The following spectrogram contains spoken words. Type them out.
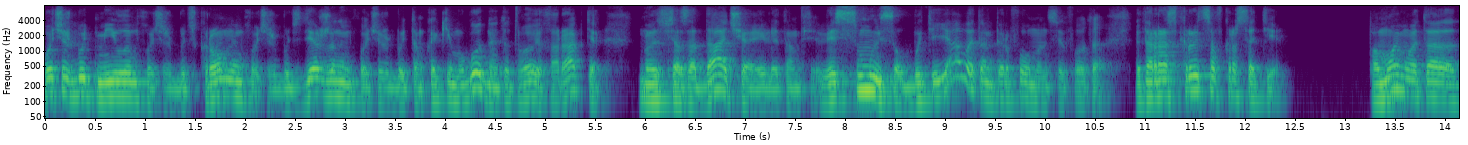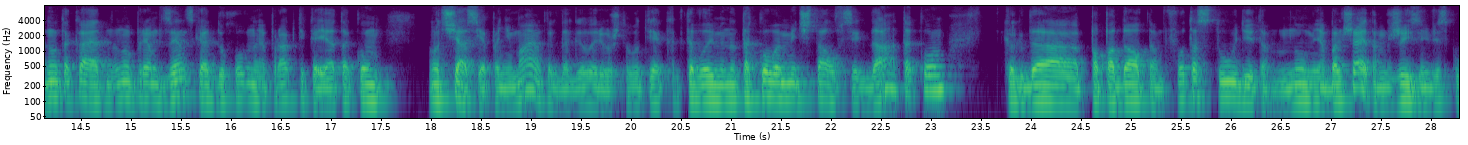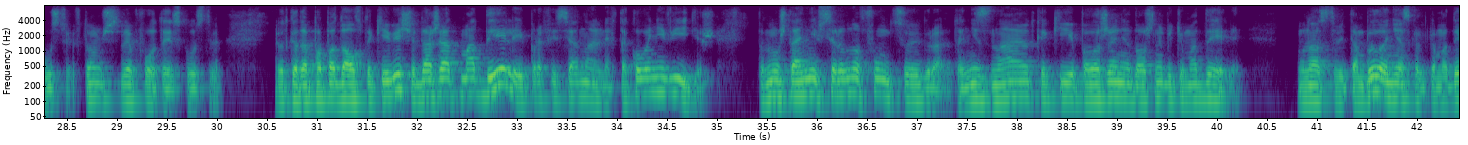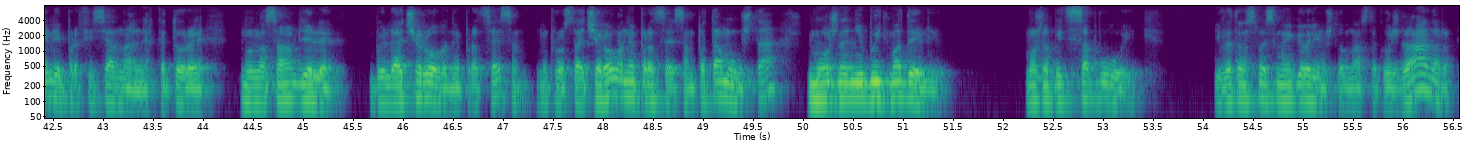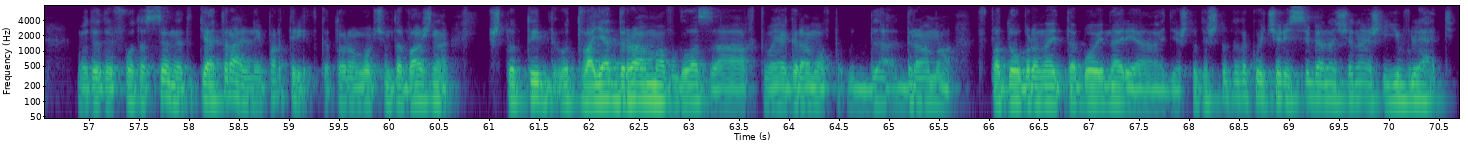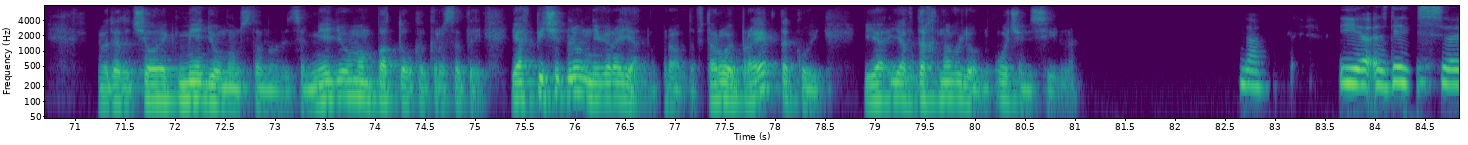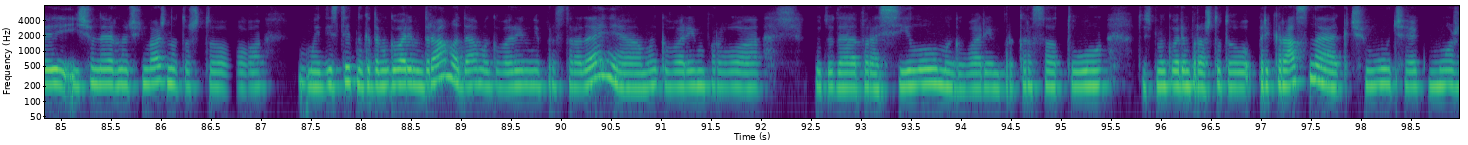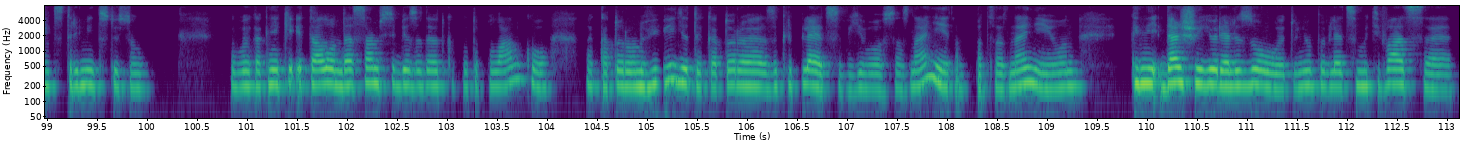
Хочешь быть милым, хочешь быть скромным, хочешь быть сдержанным, хочешь быть там каким угодно, это твой характер, но вся задача или там весь смысл бытия в этом перформансе фото – это раскрыться в красоте. По-моему, это ну такая, ну прям дзенская духовная практика. Я о таком, вот сейчас я понимаю, когда говорю, что вот я как-то именно такого мечтал всегда о таком, когда попадал там в фотостудии, там, ну, у меня большая там жизнь в искусстве, в том числе в фотоискусстве. И вот когда попадал в такие вещи, даже от моделей профессиональных такого не видишь. Потому что они все равно функцию играют. Они знают, какие положения должны быть у модели. У нас ведь там было несколько моделей профессиональных, которые, ну, на самом деле были очарованы процессом, ну, просто очарованы процессом, потому что можно не быть моделью, можно быть собой. И в этом смысле мы и говорим, что у нас такой жанр вот этой фотосцены, это театральный портрет, в котором, в общем-то, важно, что ты, вот твоя драма в глазах, твоя драма да, драма в подобранной тобой наряде, что ты что-то такое через себя начинаешь являть. Вот этот человек медиумом становится, медиумом потока красоты. Я впечатлен невероятно, правда. Второй проект такой, я, я вдохновлен очень сильно. Да. И э, здесь э, еще, наверное, очень важно то, что мы действительно, когда мы говорим драма, да, мы говорим не про страдания, а мы говорим про, туда, про силу, мы говорим про красоту, то есть мы говорим про что-то прекрасное, к чему человек может стремиться, то есть он как бы как некий эталон, да, сам себе задает какую-то планку, э, которую он видит и которая закрепляется в его сознании, там, подсознании, и он ней- дальше ее реализовывает, у него появляется мотивация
